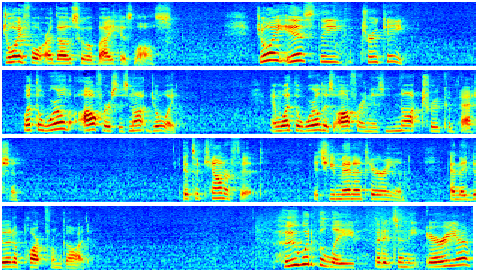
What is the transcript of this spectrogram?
Joyful are those who obey his laws. Joy is the true key. What the world offers is not joy. And what the world is offering is not true compassion. It's a counterfeit, it's humanitarian, and they do it apart from God. Who would believe that it's in the area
